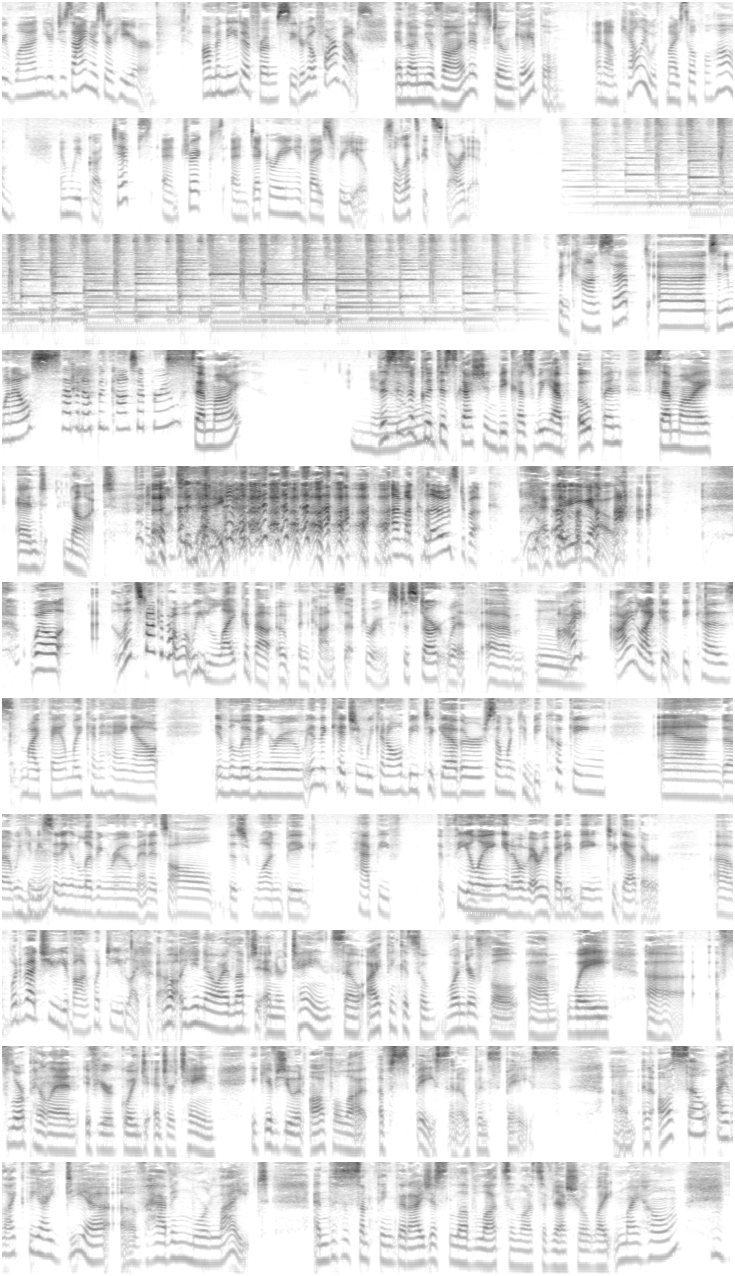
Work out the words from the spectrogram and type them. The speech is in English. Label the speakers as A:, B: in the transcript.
A: everyone. Your designers are here.
B: I'm Anita from Cedar Hill Farmhouse.
C: And I'm Yvonne at Stone Gable.
A: And I'm Kelly with My Soulful Home. And we've got tips and tricks and decorating advice for you. So let's get started.
B: Open concept. Uh, does anyone else have an open concept room?
C: Semi.
A: No.
C: This is a good discussion because we have open, semi, and not.
A: And not today. I'm a closed book.
C: Yeah, there you go.
B: Well, let's talk about what we like about open concept rooms to start with. Um, I I like it because my family can hang out in the living room, in the kitchen. We can all be together. Someone can be cooking, and uh, we can be sitting in the living room, and it's all this one big happy feeling, you know, of everybody being together. Uh, what about you, Yvonne? What do you like about
C: Well,
B: it?
C: Well, you know, I love to entertain, so I think it's a wonderful um, way. Uh, a floor plan, if you're going to entertain, it gives you an awful lot of space, an open space. Um, and also, I like the idea of having more light. And this is something that I just love lots and lots of natural light in my home.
